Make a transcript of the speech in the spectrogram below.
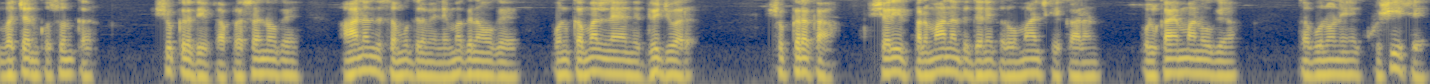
वचन को सुनकर शुक्र देवता प्रसन्न हो गए, आनंद समुद्र में निमग्न हो गए, उन कमल नयन द्विज्वर, शुक्र का शरीर परमानंद जनित रोमांच के कारण पुलकायमान हो गया। तब उन्होंने खुशी से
